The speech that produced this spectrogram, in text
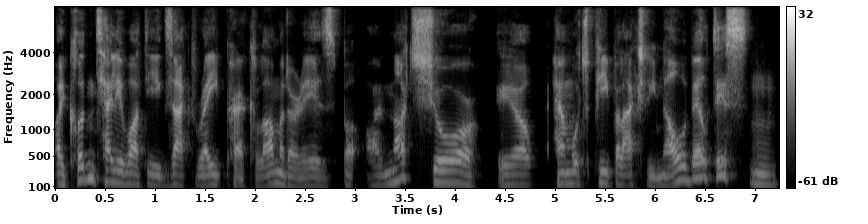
I couldn't tell you what the exact rate per kilometer is, but I'm not sure, you know, how much people actually know about this. Mm.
